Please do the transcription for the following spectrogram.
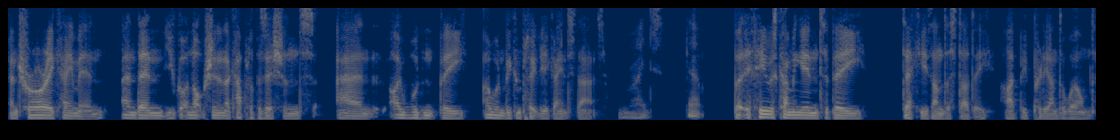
and Traore came in, and then you've got an option in a couple of positions, and I wouldn't be, I wouldn't be completely against that. Right. Yeah. But if he was coming in to be Deki's understudy, I'd be pretty underwhelmed.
